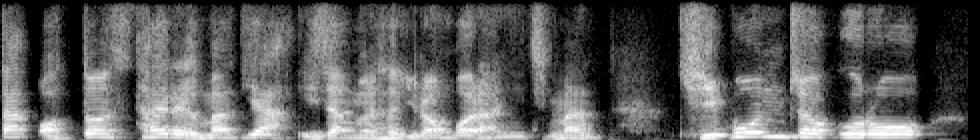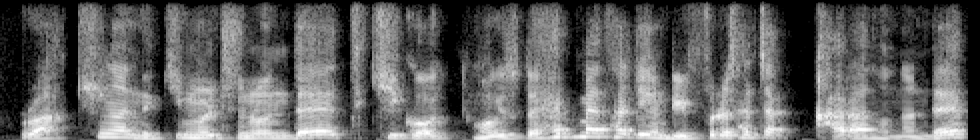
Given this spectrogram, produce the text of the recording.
딱 어떤 스타일의 음악이야? 이 장면에서 이런 건 아니지만 기본적으로 rocking한 느낌을 주는데 특히 그, 거기서도 헤비메탈적인 riff를 살짝 갈아 넣는데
